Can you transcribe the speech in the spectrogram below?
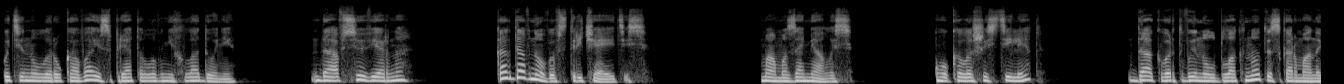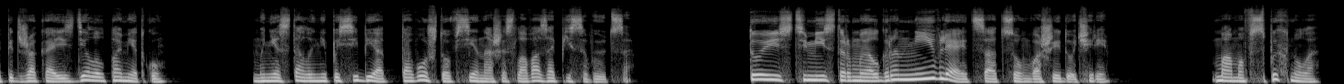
потянула рукава и спрятала в них ладони. «Да, все верно. Как давно вы встречаетесь?» Мама замялась. «Около шести лет?» Даквард вынул блокнот из кармана пиджака и сделал пометку. Мне стало не по себе от того, что все наши слова записываются. «То есть мистер Мелгрен не является отцом вашей дочери?» Мама вспыхнула,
